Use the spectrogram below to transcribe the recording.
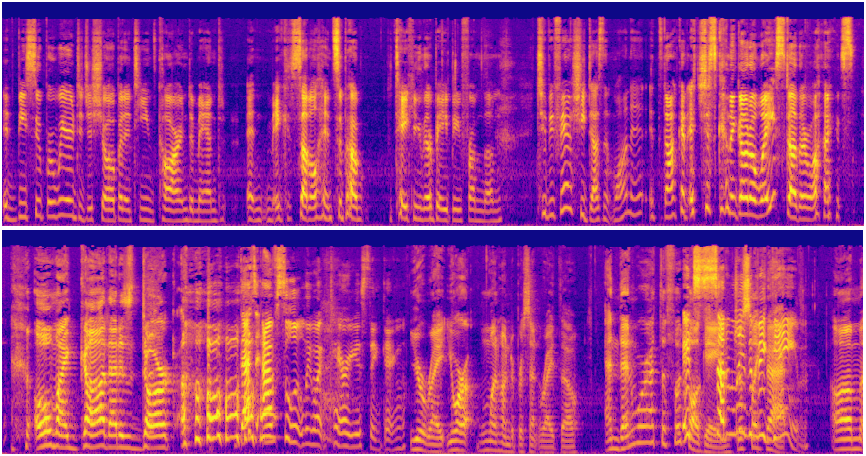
It'd be super weird to just show up in a teen's car and demand and make subtle hints about taking their baby from them. To be fair, she doesn't want it. It's not gonna. It's just gonna go to waste otherwise. oh my god, that is dark. That's absolutely what Terri is thinking. You're right. You are 100% right though. And then we're at the football It's game. suddenly just the like big that. game. Um,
